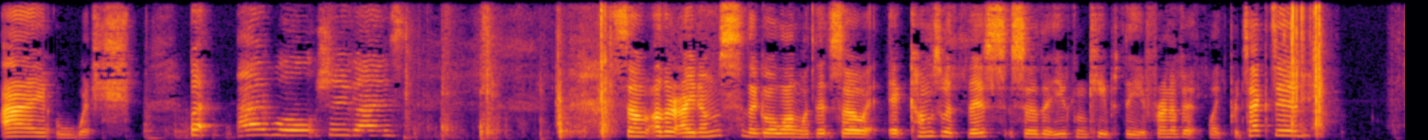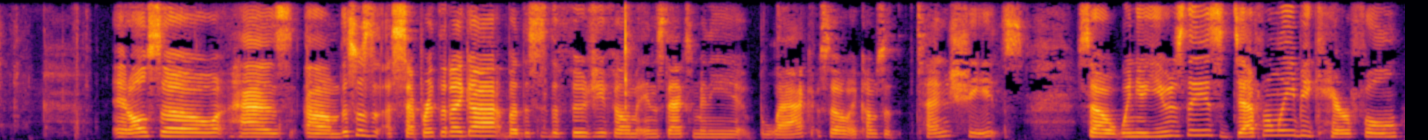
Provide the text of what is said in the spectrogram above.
I wish. But I will show you guys some other items that go along with it. So it comes with this so that you can keep the front of it like protected. It also has, um, this was a separate that I got, but this is the Fujifilm Instax Mini Black. So it comes with 10 sheets. So when you use these, definitely be careful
